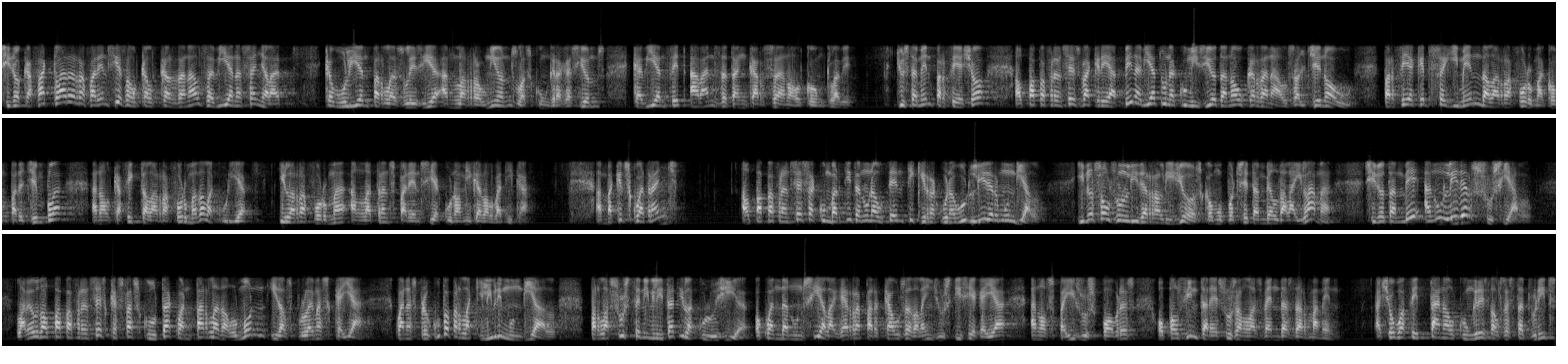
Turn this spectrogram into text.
sinó que fa clares referències al que els cardenals havien assenyalat que volien per l'Església en les reunions, les congregacions que havien fet abans de tancar-se en el conclave. Justament per fer això, el papa francès va crear ben aviat una comissió de nou cardenals, el G9, per fer aquest seguiment de la reforma, com per exemple en el que afecta la reforma de la cúria i la reforma en la transparència econòmica del Vaticà. Amb aquests quatre anys, el papa francès s'ha convertit en un autèntic i reconegut líder mundial, i no sols un líder religiós, com ho pot ser també el Dalai Lama, sinó també en un líder social – la veu del papa Francesc que es fa escoltar quan parla del món i dels problemes que hi ha, quan es preocupa per l'equilibri mundial, per la sostenibilitat i l'ecologia, o quan denuncia la guerra per causa de la injustícia que hi ha en els països pobres o pels interessos en les vendes d'armament. Això ho ha fet tant al Congrés dels Estats Units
